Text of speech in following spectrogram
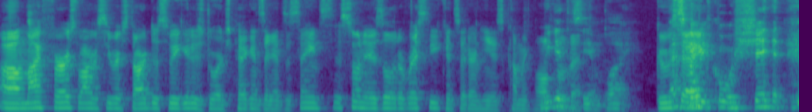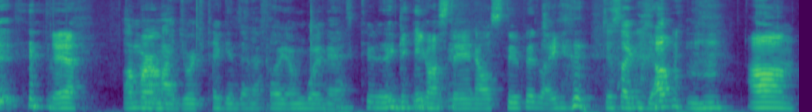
Uh, my first wide receiver start this week it is George Pickens against the Saints. This one is a little risky considering he is coming off We get of to it. see him play. Goose That's egg. cool shit. Yeah, I'm wearing Um, my George Pickens NFL young boy mask too to the game. you gonna stay in all stupid like. Just like yup. mm-hmm. Um,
